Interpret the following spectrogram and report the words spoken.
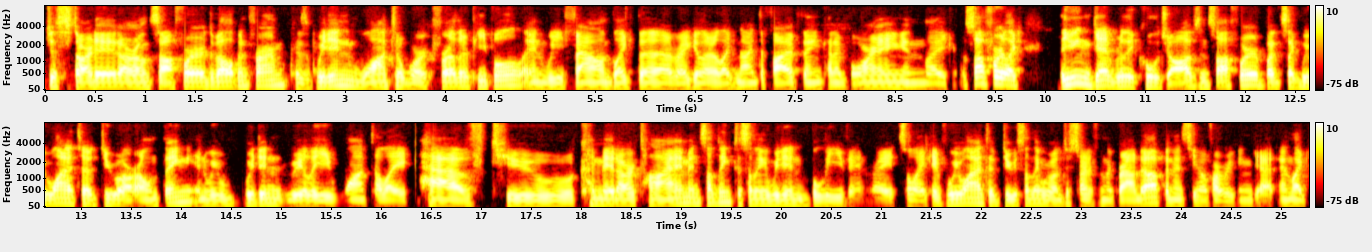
just started our own software development firm because we didn't want to work for other people, and we found like the regular like nine to five thing kind of boring, and like software like you can get really cool jobs in software but it's like we wanted to do our own thing and we we didn't really want to like have to commit our time and something to something we didn't believe in right? So like if we wanted to do something we wanted to start it from the ground up and then see how far we can get. And like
